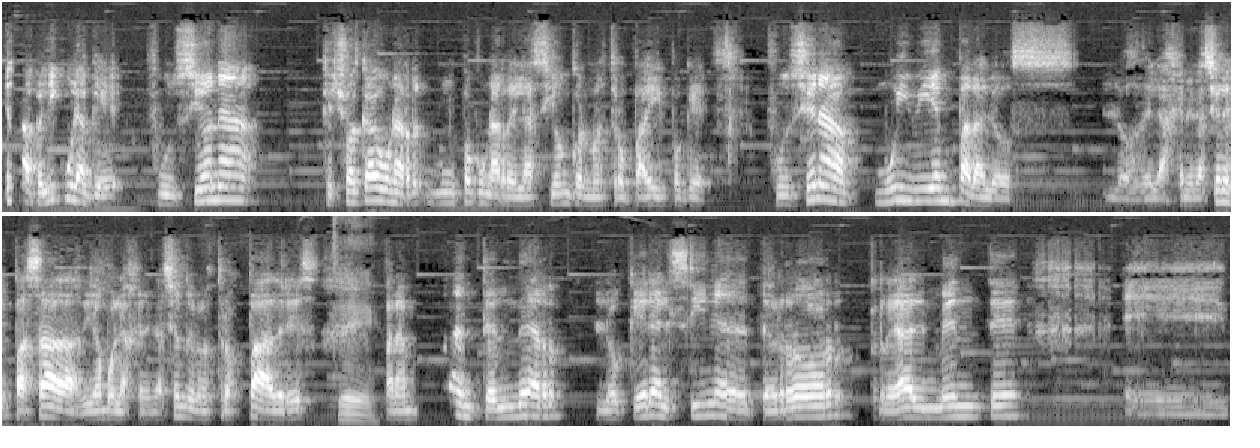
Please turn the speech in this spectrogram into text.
es una película que funciona, que yo acá hago una- un poco una relación con nuestro país, porque funciona muy bien para los, los de las generaciones pasadas, digamos la generación de nuestros padres, sí. para empezar a entender lo que era el cine de terror realmente eh,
